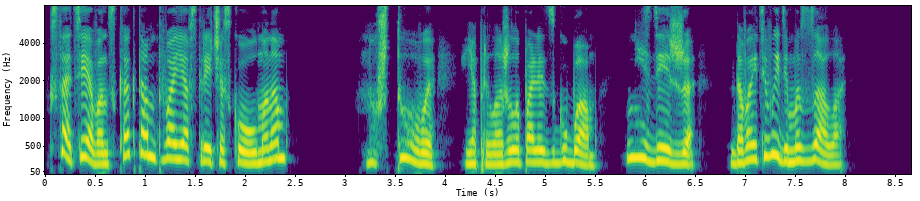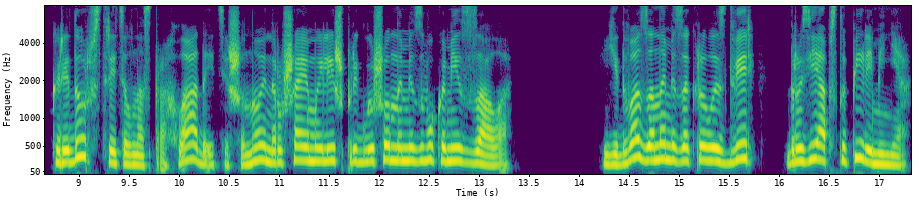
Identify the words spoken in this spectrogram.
«Кстати, Эванс, как там твоя встреча с Коулманом?» «Ну что вы!» — я приложила палец к губам. «Не здесь же! Давайте выйдем из зала!» Коридор встретил нас прохладой тишиной, нарушаемой лишь приглушенными звуками из зала. Едва за нами закрылась дверь, друзья обступили меня.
